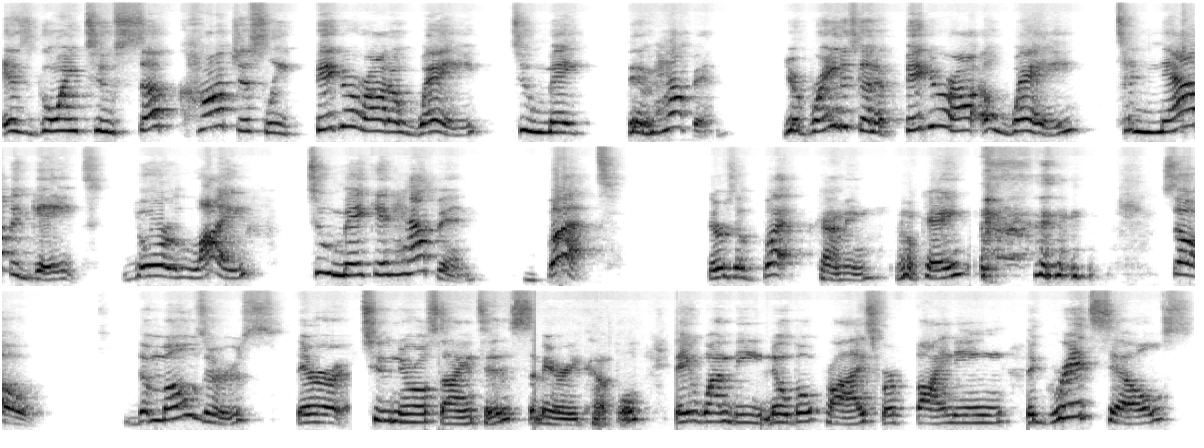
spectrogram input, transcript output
is going to subconsciously figure out a way to make them happen. Your brain is going to figure out a way to navigate your life to make it happen. But there's a but coming, okay? so the Mosers, there are two neuroscientists, a married couple. They won the Nobel Prize for finding the grid cells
